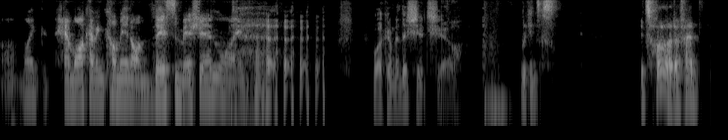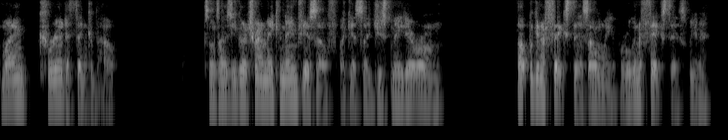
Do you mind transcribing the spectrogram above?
Um, like Hemlock having come in on this mission, like Welcome to the shit show. Look, it's it's hard. I've had my own career to think about. Sometimes you got to try and make a name for yourself. I guess I just made it wrong. But we're gonna fix this, aren't we? We're all gonna fix this. We're gonna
